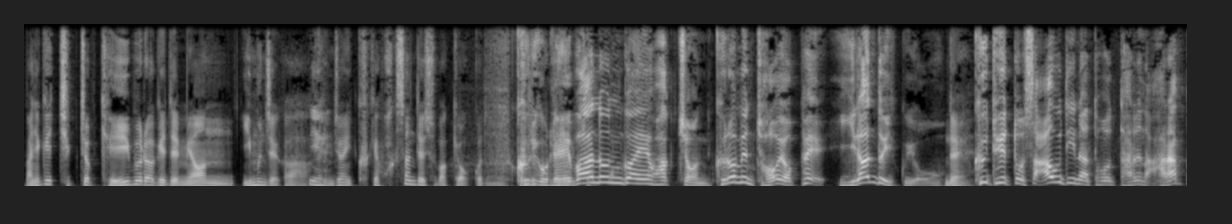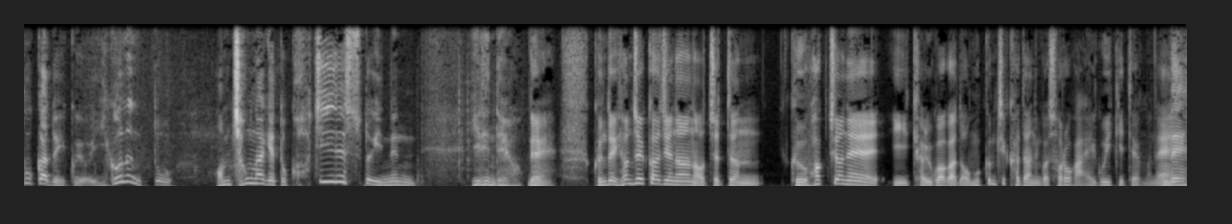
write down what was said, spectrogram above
만약에 직접 개입을 하게 되면 이 문제가 예. 굉장히 크게 확산될 수밖에 없거든요. 그리고 그래서 레바논과의 확전. 그러면 저 옆에 이란도 있고요. 네. 그 뒤에 또 사우디나 또 다른 아랍 국가도 있고요. 이거는 또 엄청나게 또 커질 수도 있는 일인데요. 네. 근데 현재까지는 어쨌든 그 확전의 이 결과가 너무 끔찍하다는 걸 서로가 알고 있기 때문에 네.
